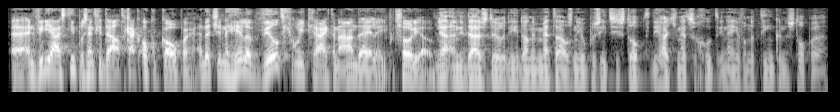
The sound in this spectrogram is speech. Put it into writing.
Eh, Nvidia is 10% gedaald. Dat ga ik ook al kopen. En dat je een hele wildgroei krijgt aan aandelen in je portfolio. ja, en die duizend euro die je dan in Meta als nieuwe positie stopt... die had je net zo goed in een van de tien kunnen stoppen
